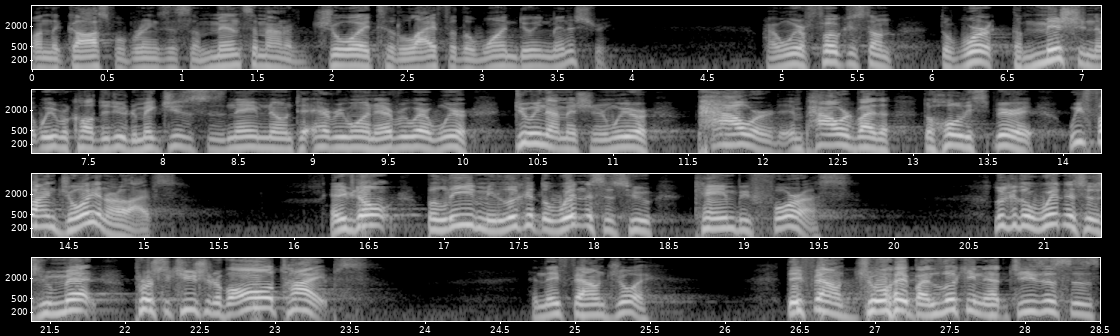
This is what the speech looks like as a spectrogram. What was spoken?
on the gospel brings this immense amount of joy to the life of the one doing ministry. And we are focused on the work, the mission that we were called to do, to make Jesus' name known to everyone, everywhere. We're doing that mission, and we are powered, empowered by the, the Holy Spirit. We find joy in our lives. And if you don't believe me, look at the witnesses who came before us. Look at the witnesses who met persecution of all types, and they found joy. They found joy by looking at Jesus'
